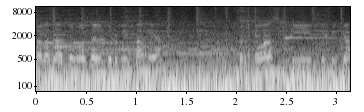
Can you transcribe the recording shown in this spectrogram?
Salah satu hotel berbintang ya. Berkelas di Timika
